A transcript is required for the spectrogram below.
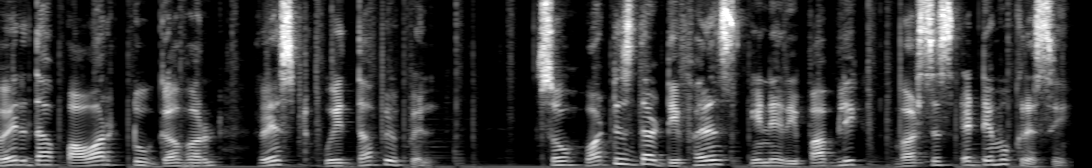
where the power to govern rests with the people. So, what is the difference in a republic versus a democracy?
